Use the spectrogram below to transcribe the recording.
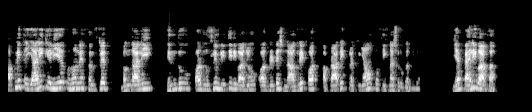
अपनी तैयारी के लिए उन्होंने संस्कृत, बंगाली, हिंदू और मुस्लिम रीति रिवाजों और ब्रिटिश नागरिक और आपराधिक प्रक्रियाओं को सीखना शुरू कर दिया। यह पहली बार था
